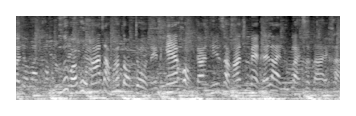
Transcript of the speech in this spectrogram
อรู้สึกว่าภูมาสามารถตอบโจทย์ในแง่ของการที่สามารถแมทได้หลายลุคหลายสไตล์ค่ะ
